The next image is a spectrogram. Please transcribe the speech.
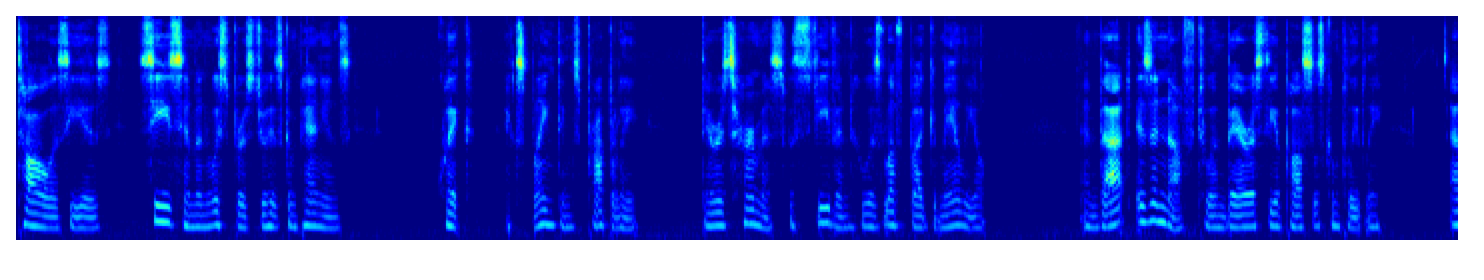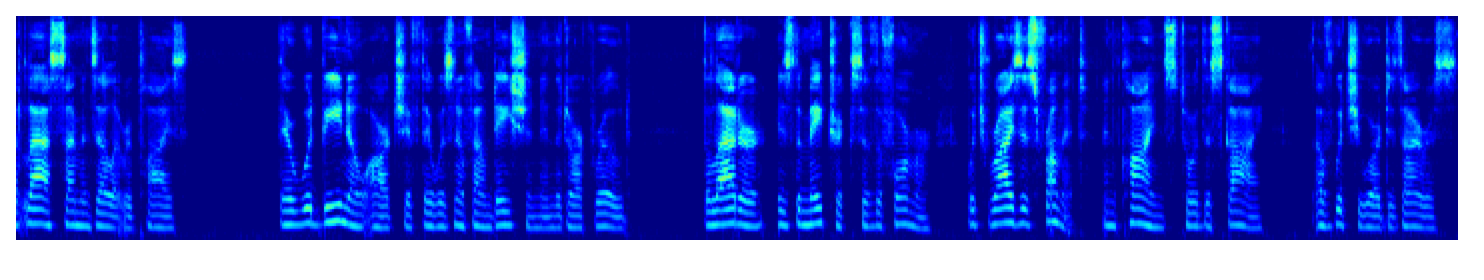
tall as he is, sees him and whispers to his companions, Quick, explain things properly. There is Hermas with Stephen, who is loved by Gamaliel. And that is enough to embarrass the apostles completely. At last Simon Zealot replies, There would be no arch if there was no foundation in the dark road. The latter is the matrix of the former, which rises from it and climbs toward the sky, of which you are desirous.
